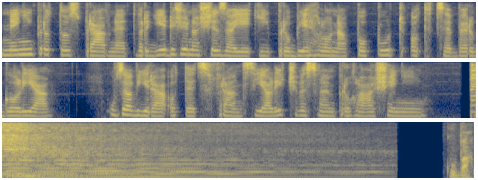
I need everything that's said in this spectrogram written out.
Není proto správné tvrdit, že naše zajetí proběhlo na poput otce Bergolia. Uzavírá otec Franz Jalič ve svém prohlášení. Kuba.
